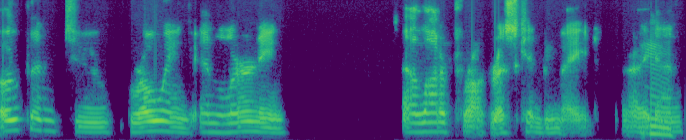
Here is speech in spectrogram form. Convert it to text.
open to growing and learning, a lot of progress can be made. Right. Mm. And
